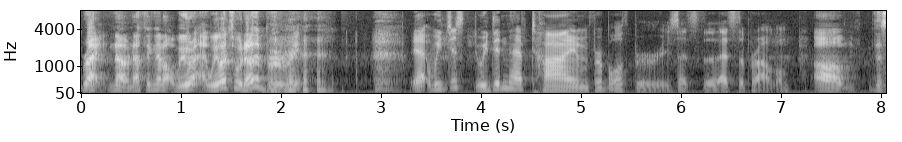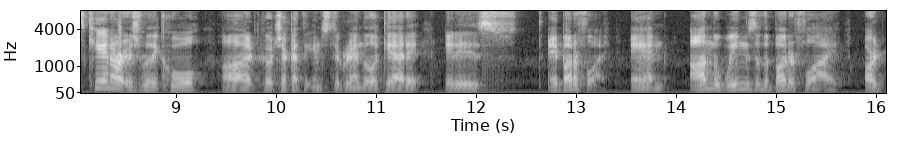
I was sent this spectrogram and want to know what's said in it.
Right? No, nothing at all. We were we went to another brewery. Yeah, we just we didn't have time for both breweries. That's the that's the problem. Um, this can art is really cool. Uh, go check out the Instagram to look at it. It is a butterfly, and on the wings of the butterfly are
